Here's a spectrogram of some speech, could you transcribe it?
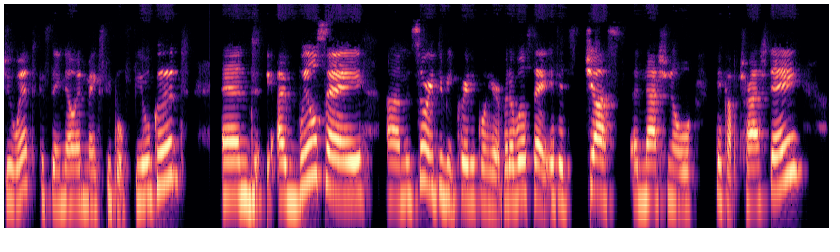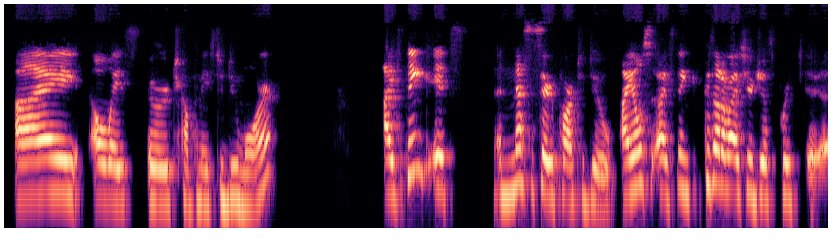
do it because they know it makes people feel good. And I will say, um, sorry to be critical here, but I will say if it's just a national pick up trash day, I always urge companies to do more. I think it's a necessary part to do. I also I think because otherwise you're just pre- uh,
